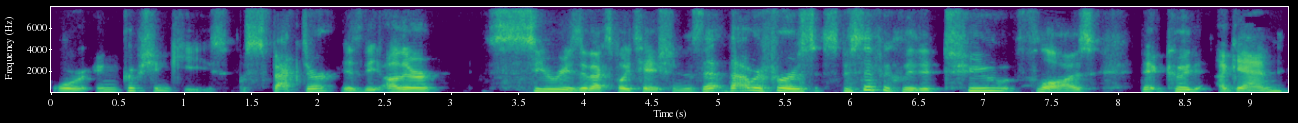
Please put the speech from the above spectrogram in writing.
or encryption keys. Spectre is the other series of exploitations that, that refers specifically to two flaws that could, again,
